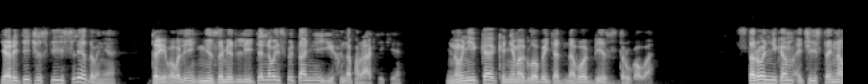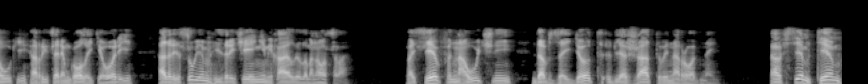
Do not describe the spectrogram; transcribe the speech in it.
Теоретические исследования — требовали незамедлительного испытания их на практике. Ну, никак не могло быть одного без другого. Сторонникам чистой науки, рыцарям голой теории адресуем изречение Михаила Ломоносова. «Посев научный, да взойдет для жатвы народной». А всем тем,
